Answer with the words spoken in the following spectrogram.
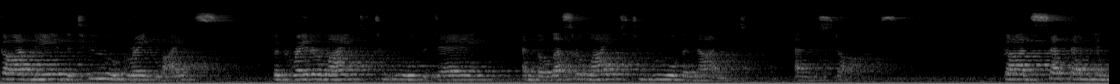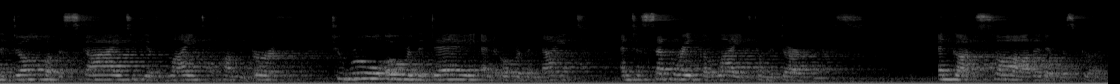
God made the two great lights the greater light to rule the day, and the lesser light to rule the night and the stars. God set them in the dome of the sky to give light upon the earth, to rule over the day and over the night, and to separate the light from the darkness. And God saw that it was good.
